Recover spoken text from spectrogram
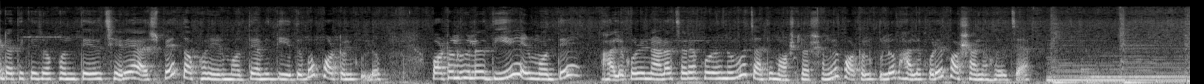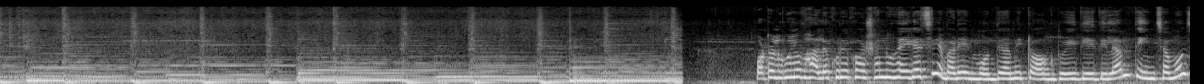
এটা থেকে যখন তেল ছেড়ে আসবে, তখন এর মধ্যে আমি দিয়ে দেবো পটলগুলো। পটলগুলো দিয়ে এর মধ্যে ভালো করে নাড়াচাড়া করে নেব, যাতে মশলার সঙ্গে পটলগুলো ভালো করে কষানো হয়ে যায়। পটলগুলো ভালো করে কষানো হয়ে গেছে। এবার এর মধ্যে আমি টক দই দিয়ে দিলাম, তিন চামচ।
